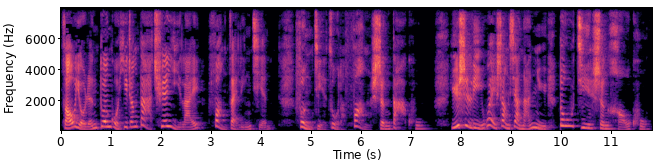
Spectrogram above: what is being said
早有人端过一张大圈椅来，放在灵前。凤姐做了放声大哭，于是里外上下男女都皆声嚎哭。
